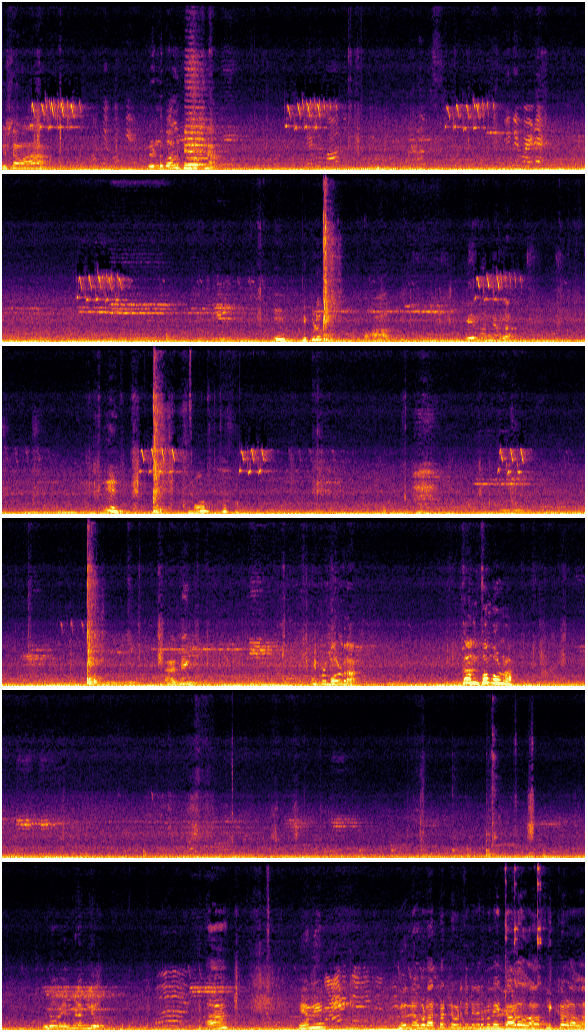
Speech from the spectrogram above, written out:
చూసినావా రెండు బాళ్ళు తినిపించినా. ఇప్పుడు బా ఏం అన్నావురా మా బ్యాటింగ్ ఇప్పుడు బౌల్ రా కన్ఫర్మ్ బౌల్ ಇದು ಎಲ್ ಬಿ ಡಬ್ಲ್ಯೂ ఏమి నేను అప్పుడు అట్టట్టు ಹೊಡಿತೀನಿ ಇದ್ರ ಮನೆ ಇಟ್ಟು ಆಡಲ್ಲ ಫ್ಲಿಕ್ ಆಡಲ್ಲ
